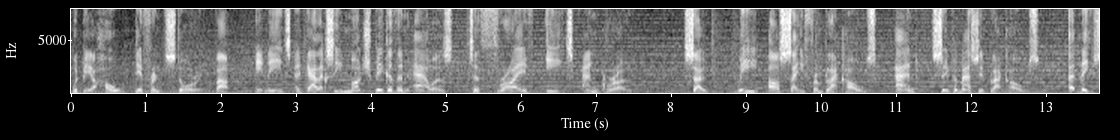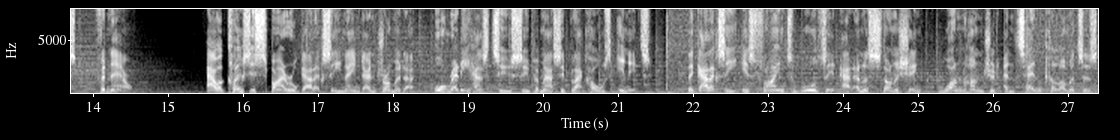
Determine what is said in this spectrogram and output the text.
would be a whole different story, but it needs a galaxy much bigger than ours to thrive, eat and grow. So, we are safe from black holes and supermassive black holes, at least for now. Our closest spiral galaxy, named Andromeda, already has two supermassive black holes in it. The galaxy is flying towards it at an astonishing 110 kilometers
